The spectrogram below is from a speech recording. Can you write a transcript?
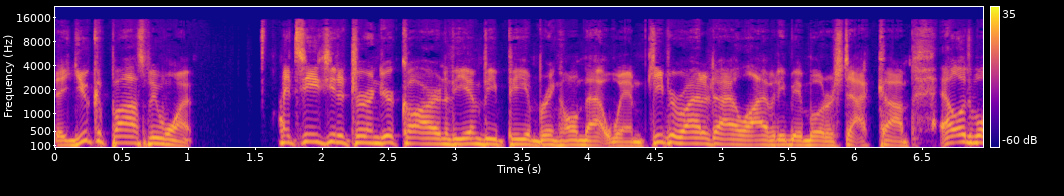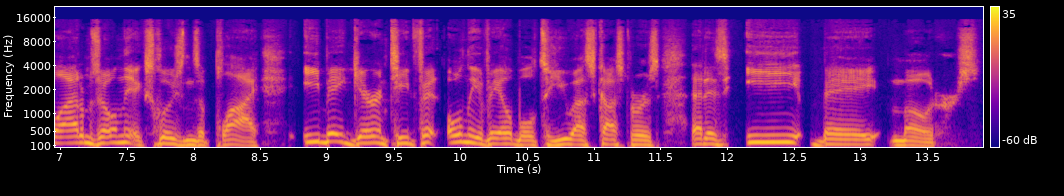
that you could possibly want, It's easy to turn your car into the MVP and bring home that win. Keep your ride or die alive at ebaymotors.com. Eligible items only, exclusions apply. eBay guaranteed fit only available to U.S. customers. That is eBay Motors.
